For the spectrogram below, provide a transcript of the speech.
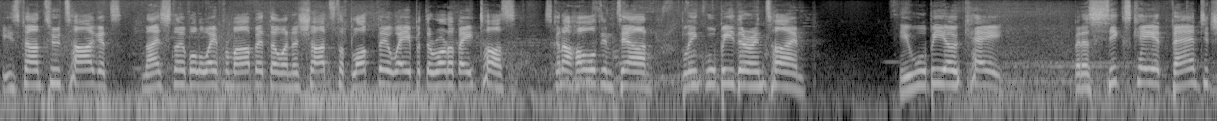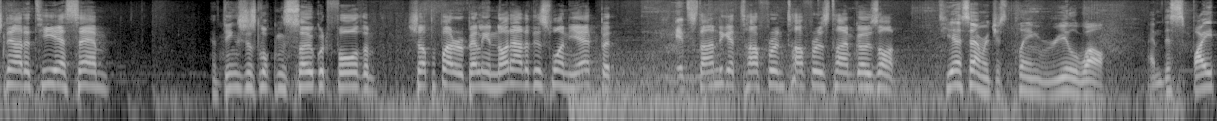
He's found two targets. Nice snowball away from Abed though, and the shards to block their way, but the Rod of Atos is going to hold him down. Blink will be there in time. He will be okay. But a 6k advantage now to TSM. And things just looking so good for them. Shopify Rebellion not out of this one yet, but it's starting to get tougher and tougher as time goes on. TSM are just playing real well. And despite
